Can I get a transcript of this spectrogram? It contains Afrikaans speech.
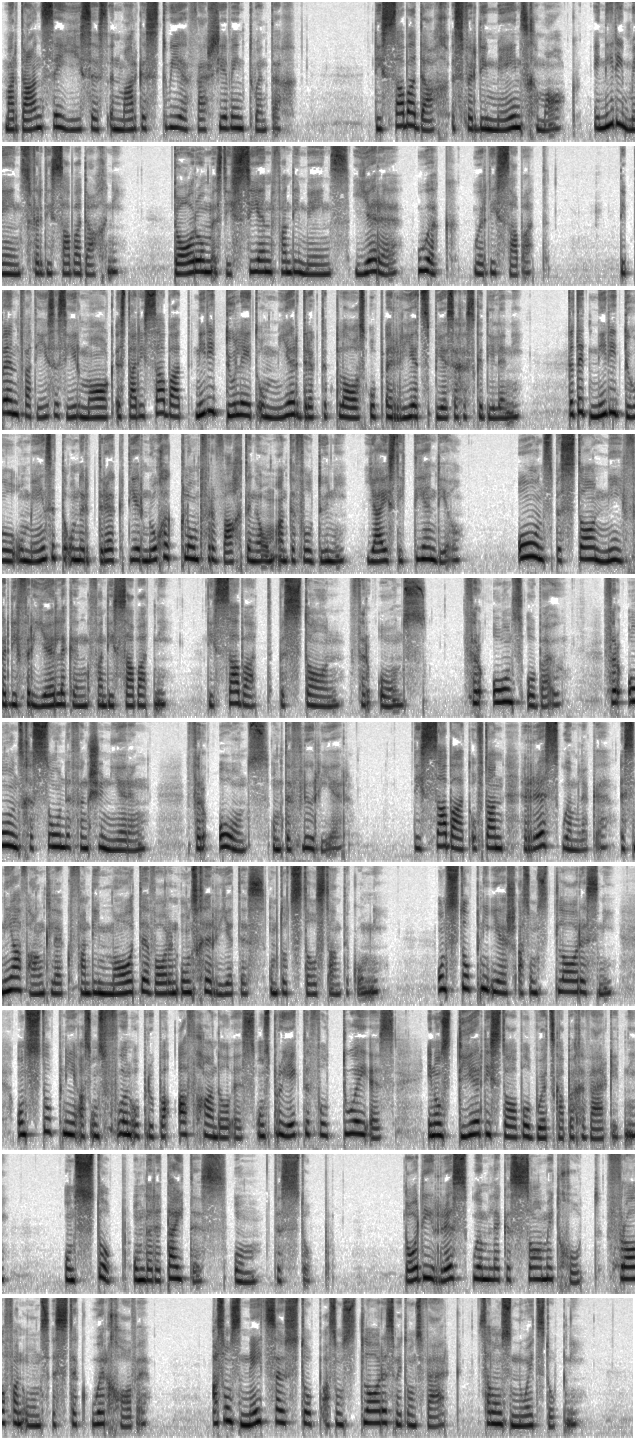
Maar dan sê Jesus in Markus 2 vers 27: Die Sabbatdag is vir die mens gemaak en nie die mens vir die Sabbatdag nie. Daarom is die seun van die mens Here ook oor die Sabbat. Die punt wat Jesus hier maak is dat die Sabbat nie die doel het om meer druk te plaas op 'n reeds besige skedule nie. Dit het nie die doel om mense te onderdruk deur nog 'n klomp verwagtinge om aan te voldoen nie, juis die teendeel. Ons bestaan nie vir die verheerliking van die Sabbat nie. Die Sabbat bestaan vir ons, vir ons opbou, vir ons gesonde funksionering, vir ons om te floreer. Die Sabbat of dan rusoomblikke is nie afhanklik van die mate waarin ons gereed is om tot stilstand te kom nie. Ons stop nie eers as ons klaar is nie. Ons stop nie as ons foonoproepe afgehandel is, ons projekte voltooi is en ons deur die stapel boodskappe gewerk het nie. Ons stop omdat dit tyd is om te stop. Daardie rus oomblikke saam met God vra van ons 'n stuk oorgawe. As ons net sou stop as ons klaar is met ons werk, sal ons nooit stop nie.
